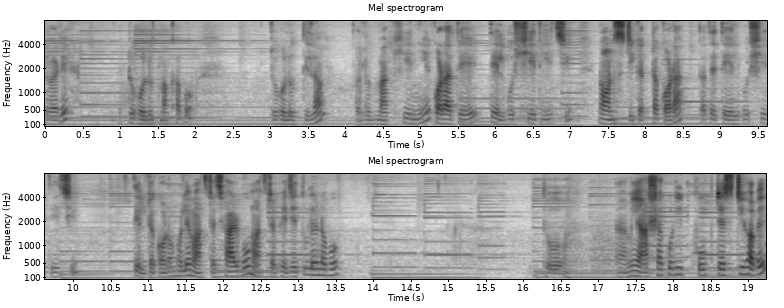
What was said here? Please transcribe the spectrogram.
এবারে একটু হলুদ মাখাবো। একটু হলুদ দিলাম। হলুদ মাখিয়ে নিয়ে কড়াতে তেল বসিয়ে দিয়েছি। ননস্টিক একটা কড়া, তাতে তেল বসিয়ে দিয়েছি। তেলটা গরম হলে মাছটা ছাড়বো, মাছটা ভেজে তুলে নেব। তো আমি আশা করি খুব টেস্টি হবে।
